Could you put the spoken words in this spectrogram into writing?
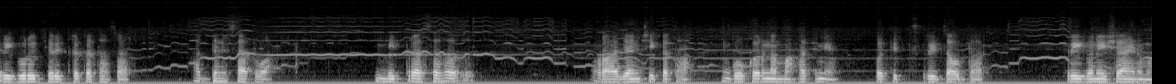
श्री गुरुचरित्र कथासार अध्याय सातवा. मित्रासह राजांची कथा गोकर्ण महात्म्य पतित श्रीचा उद्धार. श्री गणेशाय नम.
